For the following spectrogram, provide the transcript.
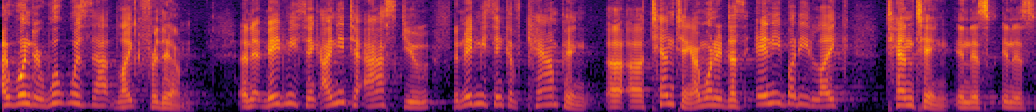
I wonder, what was that like for them? And it made me think, I need to ask you, it made me think of camping, uh, uh, tenting. I wonder, does anybody like tenting in this, in this?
